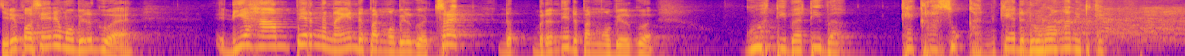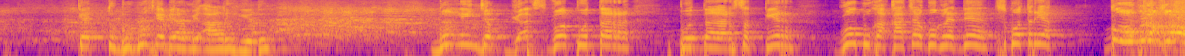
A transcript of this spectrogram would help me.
Jadi posisinya mobil gue, dia hampir ngenain depan mobil gue. Cret, de- berhenti depan mobil gue. Gue tiba-tiba kayak kerasukan, kayak ada dorongan itu. Kayak, kayak tubuh gue kayak diambil alih gitu. Gue nginjek gas, gue puter puter setir, gue buka kaca, gue ngeliat dia, terus gue teriak, goblok lo!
